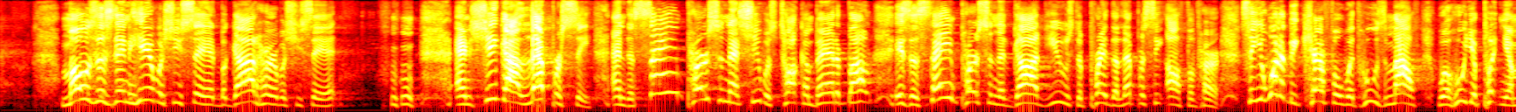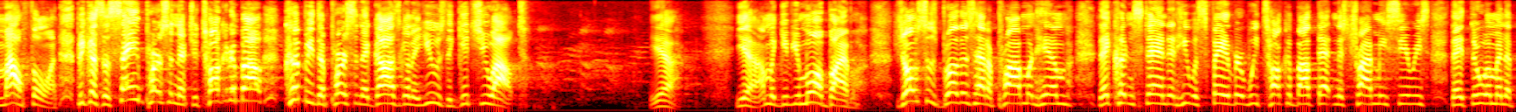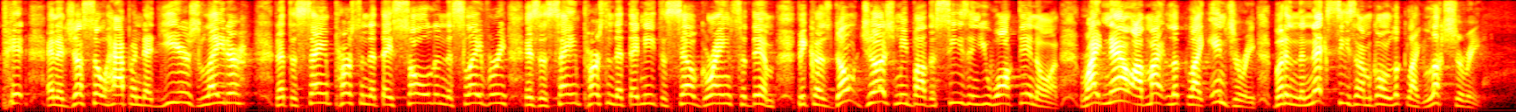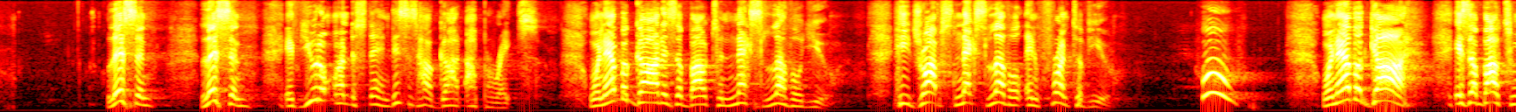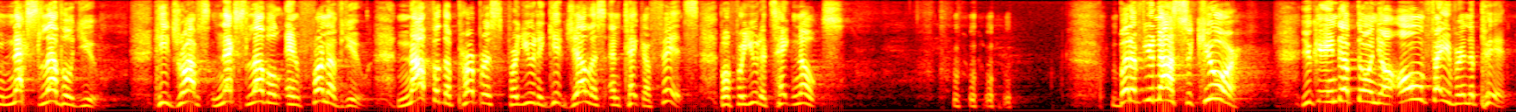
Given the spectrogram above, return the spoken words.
Moses didn't hear what she said, but God heard what she said. and she got leprosy. And the same person that she was talking bad about is the same person that God used to pray the leprosy off of her. So you want to be careful with whose mouth, well, who you're putting your mouth on. Because the same person that you're talking about could be the person that God's going to use to get you out. Yeah. Yeah, I'm gonna give you more Bible. Joseph's brothers had a problem with him. They couldn't stand it. He was favored. We talk about that in this Try Me series. They threw him in a pit, and it just so happened that years later, that the same person that they sold into slavery is the same person that they need to sell grains to them. Because don't judge me by the season you walked in on. Right now, I might look like injury, but in the next season, I'm gonna look like luxury. Listen, listen, if you don't understand, this is how God operates. Whenever God is about to next level you, He drops next level in front of you. Woo! Whenever God is about to next level you, he drops next level in front of you, not for the purpose for you to get jealous and take offense, but for you to take notes. but if you're not secure, you can end up throwing your own favor in the pit.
